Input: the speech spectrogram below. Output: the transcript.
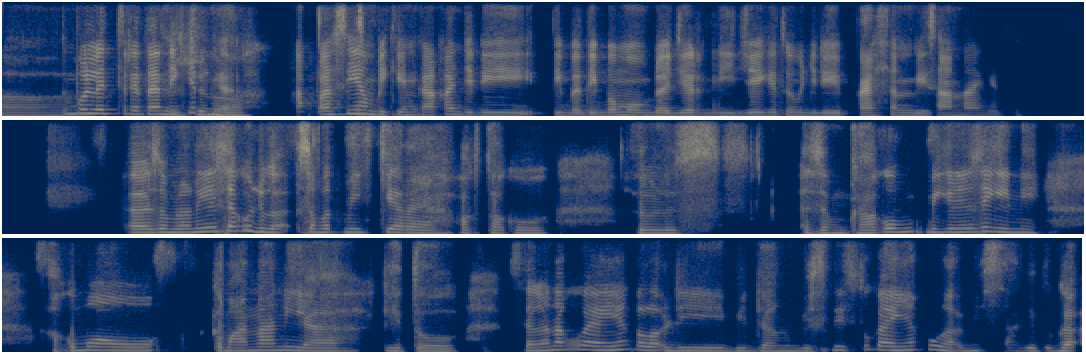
Uh, Boleh cerita dikit nggak? Apa sih yang bikin kakak jadi tiba-tiba mau belajar DJ gitu, jadi passion di sana gitu? Uh, sebenarnya sih aku juga sempat mikir ya waktu aku lulus SMK. Aku mikirnya sih gini, aku mau ke mana nih ya gitu. Sedangkan aku kayaknya kalau di bidang bisnis tuh kayaknya aku nggak bisa gitu, nggak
